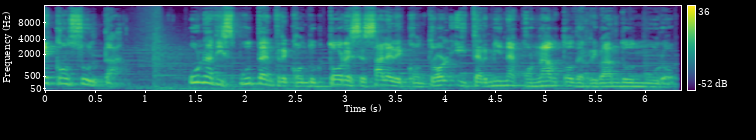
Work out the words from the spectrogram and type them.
E-consulta. Una disputa entre conductores se sale de control y termina con auto derribando un muro.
